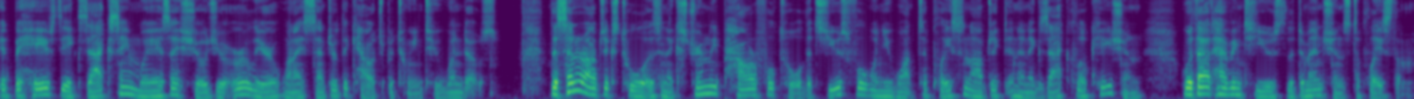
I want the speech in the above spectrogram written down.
It behaves the exact same way as I showed you earlier when I centered the couch between two windows. The Center Objects tool is an extremely powerful tool that's useful when you want to place an object in an exact location without having to use the dimensions to place them.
